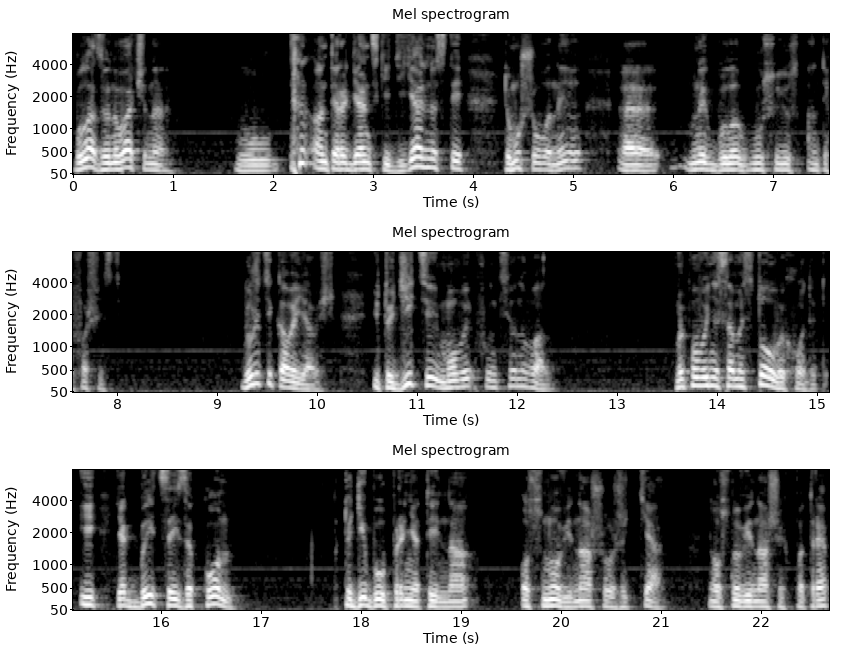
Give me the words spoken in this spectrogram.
була звинувачена у антирадянській діяльності, тому що вони, е, у них було, був союз антифашистів. Дуже цікаве явище. І тоді ці мови функціонували. Ми повинні саме з того виходити. І якби цей закон тоді був прийнятий на основі нашого життя, на основі наших потреб,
